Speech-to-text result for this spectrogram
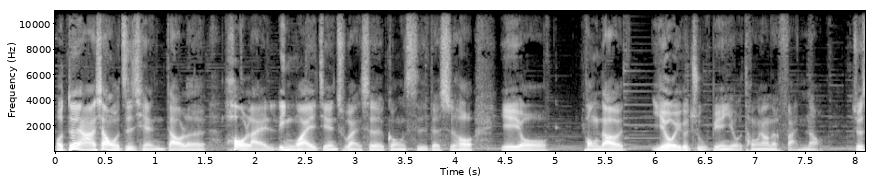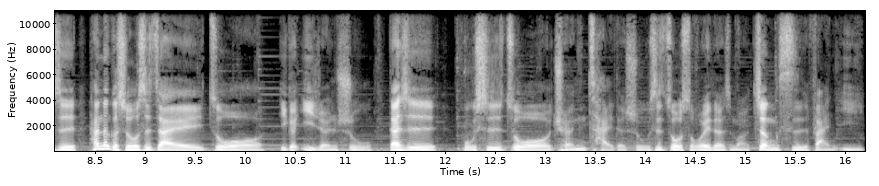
哦，对啊，像我之前到了后来另外一间出版社的公司的时候，也有碰到，也有一个主编有同样的烦恼，就是他那个时候是在做一个艺人书，但是不是做全彩的书，是做所谓的什么正四反一，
